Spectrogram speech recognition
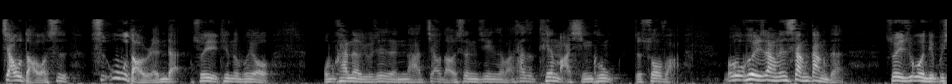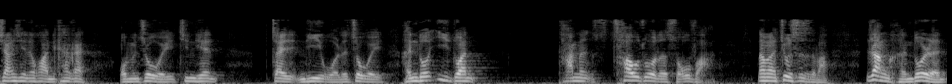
教导啊是是误导人的。所以听众朋友，我们看到有些人啊教导圣经什么，他是天马行空的说法，我会让人上当的。所以，如果你不相信的话，你看看我们周围今天，在你我的周围很多异端，他们操作的手法，那么就是什么，让很多人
